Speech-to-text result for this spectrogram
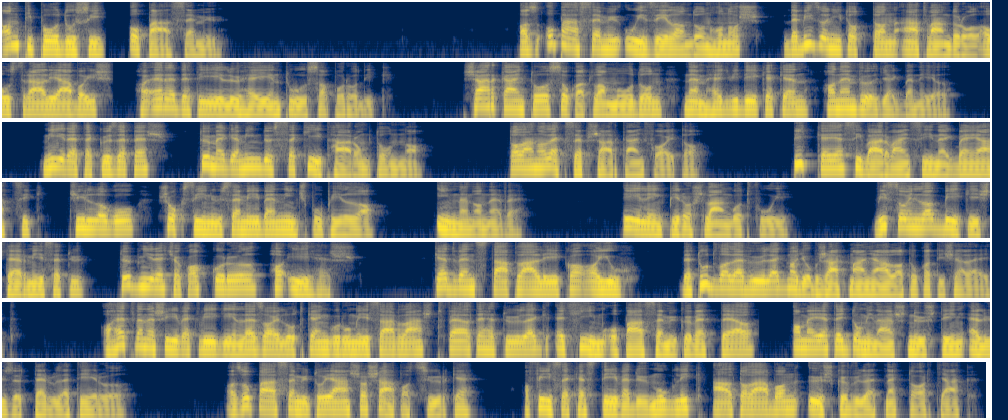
Antipóduszi opálszemű Az opálszemű Új-Zélandon honos, de bizonyítottan átvándorol Ausztráliába is, ha eredeti élőhelyén túlszaporodik. Sárkánytól szokatlan módon nem hegyvidékeken, hanem völgyekben él. Mérete közepes, tömege mindössze két-három tonna. Talán a legszebb sárkányfajta. Pikkeje szivárvány színekben játszik, csillogó, sokszínű szemében nincs pupilla. Innen a neve. Élénk piros lángot fúj. Viszonylag békés természetű, többnyire csak akkor öl, ha éhes. Kedvenc tápláléka a juh, de tudva levőleg nagyobb zsákmányállatokat is elejt. A hetvenes évek végén lezajlott kengurumészárlást feltehetőleg egy hím opál szemű követte el, amelyet egy domináns nőstény elűzött területéről. Az opál szemű tojása sápat szürke, a fészekhez tévedő muglik általában őskövületnek tartják.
